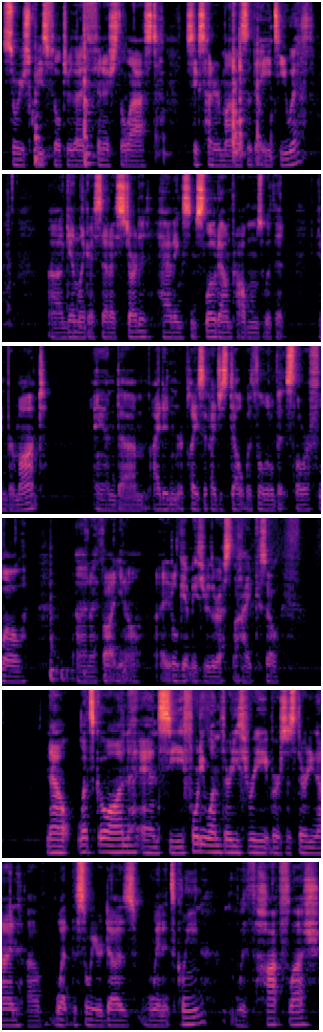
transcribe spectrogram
Sawyer Squeeze filter that I finished the last 600 miles of the AT with. Uh, again, like I said, I started having some slowdown problems with it in Vermont, and um, I didn't replace it. I just dealt with a little bit slower flow, and I thought, you know, it'll get me through the rest of the hike. So now let's go on and see 4133 versus 39, uh, what the Sawyer does when it's clean with hot flush.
